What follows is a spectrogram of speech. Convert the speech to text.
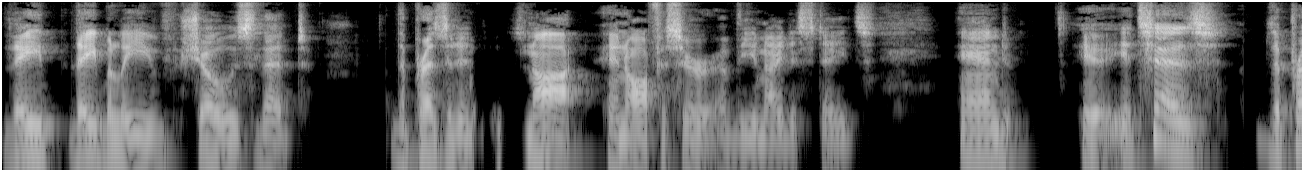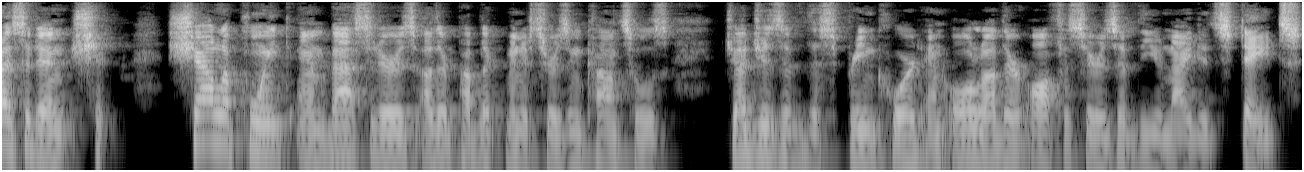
they they believe shows that the president is not an officer of the United States. And it says the president sh- shall appoint ambassadors, other public ministers and consuls, judges of the Supreme Court, and all other officers of the United States,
